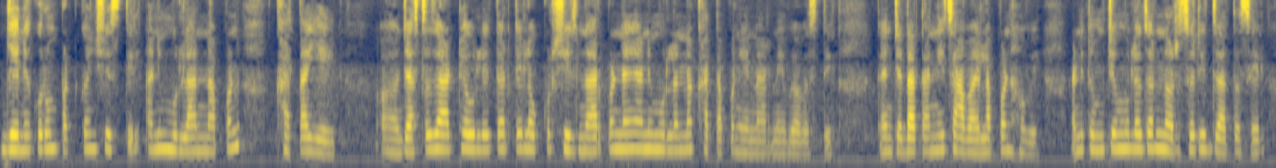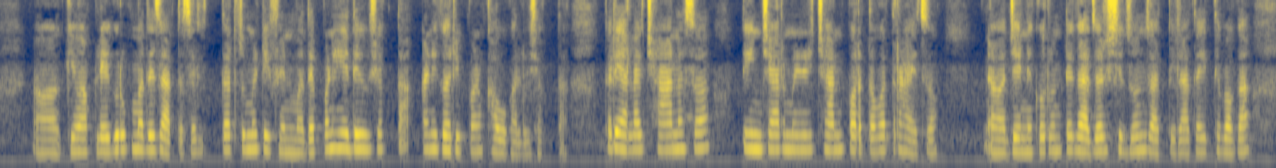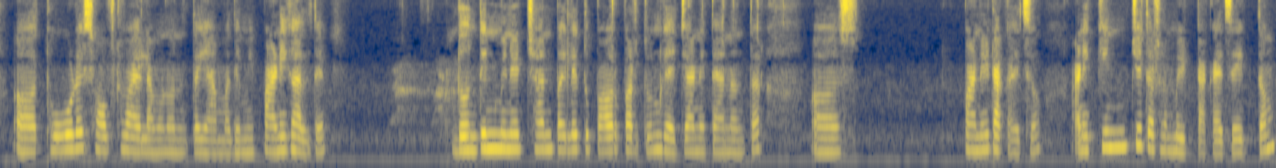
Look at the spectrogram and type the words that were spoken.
जेणेकरून पटकन शिजतील आणि मुलांना पण खाता येईल. जास्त जाड ठेवले तर ते लवकर शिजणार पण नाही आणि मुलांना खाता पण येणार नाही व्यवस्थित. त्यांच्या दातांनी चावायला पण हवे. आणि तुमचे मुलं जर नर्सरीत जात असेल किंवा प्ले ग्रुपमध्ये जात असेल तर तुम्ही टिफिनमध्ये पण हे देऊ शकता आणि घरी पण खाऊ घालू शकता. तर याला छान असं तीन चार मिनिट छान परतवत राहायचं. जेणेकरून ते गाजर शिजून जातील. आता इथे बघा थोडे सॉफ्ट व्हायला म्हणून तर यामध्ये मी पाणी घालते. दोन तीन मिनिट छान पहिले तुपावर परतून घ्यायचे आणि त्यानंतर पाणी टाकायचं. आणि किंचित असं मीठ टाकायचं एकदम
